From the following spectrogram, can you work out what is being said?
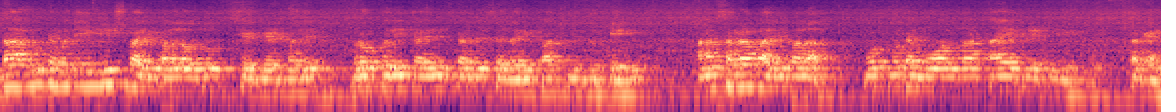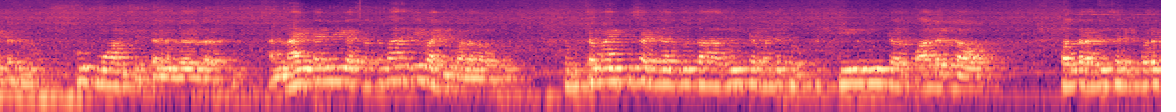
दहा गुंठ्यामध्ये इंग्लिश भाजीपाला लावतो शेडगेटमध्ये ब्रोकोली चायनीज कॅबेज सॅलरी पाचवी दुकेली आणि सगळा भाजीपाला मोठमोठ्या मॉलला टायर रेटने विकतो सगळ्यांकडनं. खूप मॉल्स आहेत त्यांना गरज असते. आणि नाही त्यांनी घेतलं तर भारतीय भाजीपाला लावतो. तुमच्या माहितीसाठी सांगतो दहा गुंठ्यामध्ये फक्त तीन गुंठ्यावर पालक लावा. पंधरा दिवसांनी परत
